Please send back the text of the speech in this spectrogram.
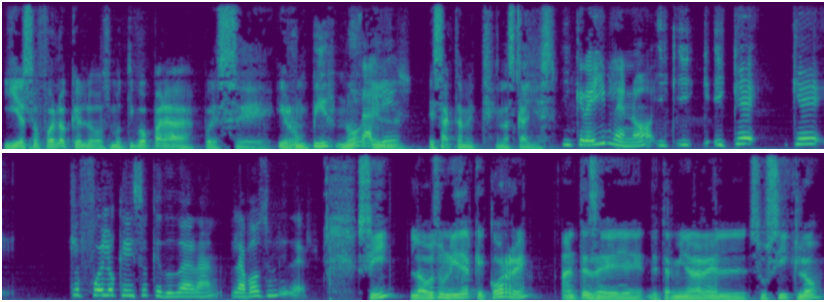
y eso fue lo que los motivó para, pues, eh, irrumpir, ¿no? Salir. exactamente, en las calles. Increíble, ¿no? Y, y, y qué ¿qué, ¿qué fue lo que hizo que dudaran? La voz de un líder. Sí, la voz de un líder que corre antes de, terminar el, su ciclo,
